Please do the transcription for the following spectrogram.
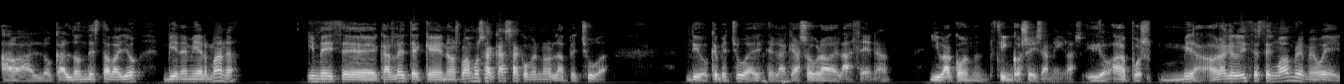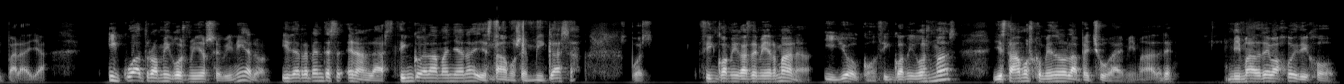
al local donde estaba yo, viene mi hermana y me dice, Carlete, que nos vamos a casa a comernos la pechuga. Digo, ¿qué pechuga? Dice, la que ha sobrado de la cena. Iba con cinco o seis amigas. Y digo, ah, pues mira, ahora que lo dices tengo hambre, me voy a ir para allá. Y cuatro amigos míos se vinieron. Y de repente eran las 5 de la mañana y estábamos en mi casa, pues cinco amigas de mi hermana y yo con cinco amigos más, y estábamos comiendo la pechuga de mi madre. Mi madre bajó y dijo,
